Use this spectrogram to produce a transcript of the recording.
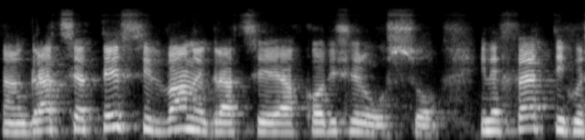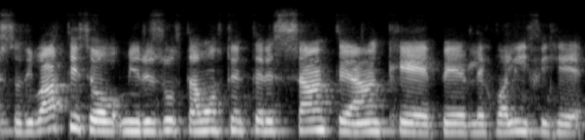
Uh, grazie a te Silvano e grazie a Codice Rosso. In effetti questo dibattito mi risulta molto interessante anche per le qualifiche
